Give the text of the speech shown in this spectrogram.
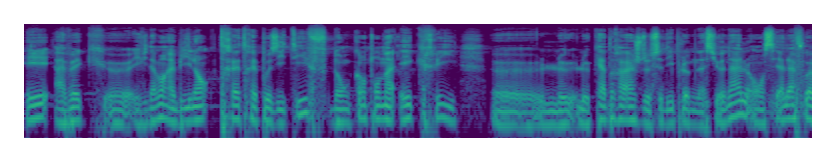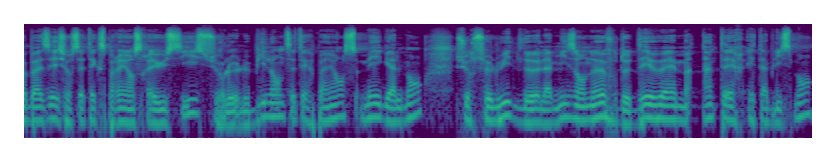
et avec euh, évidemment un bilan très très positif. Donc quand on a écrit euh, le, cadrage de ce diplôme national, on s'est à la fois basé sur cette expérience réussie, sur le, bilan de cette expérience, mais également sur celui de la mise en œuvre de DEM inter-établissements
